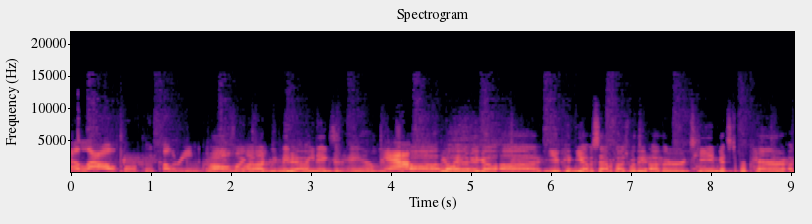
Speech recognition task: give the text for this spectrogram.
allow for food coloring. Oh my God, we'd make Yeah. green eggs and ham. Yeah. Uh, oh, it. there you go. Uh, you can you have a sabotage where the other team gets to prepare a,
